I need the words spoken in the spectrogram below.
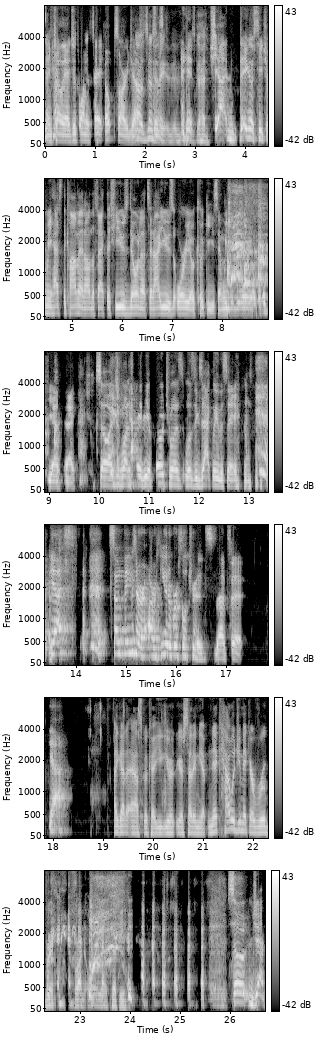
And Kelly, I just want to say, oh, sorry, Jeff. No, I was going to say, please go ahead. She, uh, the English teacher me has to comment on the fact that she used donuts and I used Oreo cookies, and we did the Oreo cookie essay. So I just want to say the approach was was exactly the same. yes, some things are are universal truths. That's it. Yeah. I got to ask. Okay, you, you're you're setting me up, Nick. How would you make a rubric for an Oreo cookie? so, Jeff,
